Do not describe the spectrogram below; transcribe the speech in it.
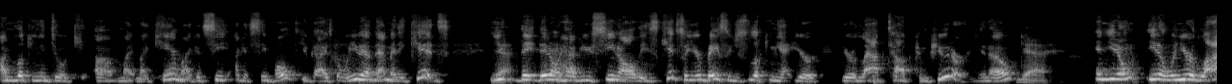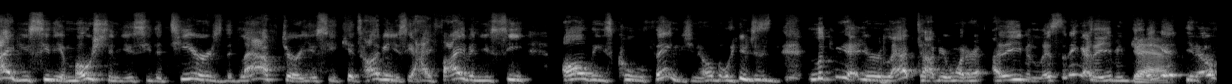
I'm looking into a, uh, my, my camera. I could see, I could see both you guys, but when you have that many kids, you, Yeah. they, they don't have you seen all these kids. So you're basically just looking at your, your laptop computer, you know? yeah, and you don't you know when you're live you see the emotion you see the tears the laughter you see kids hugging you see high five and you see all these cool things you know but when you're just looking at your laptop you're wondering are they even listening? Are they even getting Yeah. it you know?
